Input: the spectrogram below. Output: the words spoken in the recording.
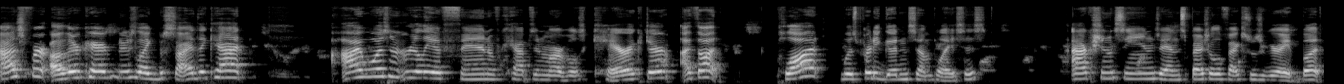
as for other characters like beside the cat, I wasn't really a fan of Captain Marvel's character. I thought plot was pretty good in some places. Action scenes and special effects was great, but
